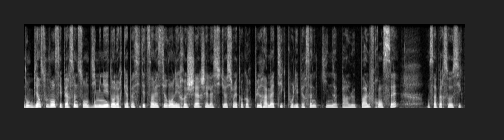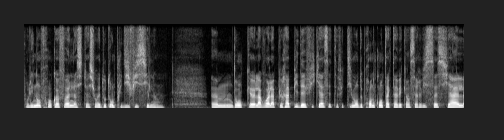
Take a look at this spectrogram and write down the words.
Donc bien souvent, ces personnes sont diminuées dans leur capacité de s'investir dans les recherches et la situation est encore plus dramatique pour les personnes qui ne parlent pas le français. On s'aperçoit aussi que pour les non-francophones, la situation est d'autant plus difficile. Euh, donc euh, la voie la plus rapide et efficace est effectivement de prendre contact avec un service social,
